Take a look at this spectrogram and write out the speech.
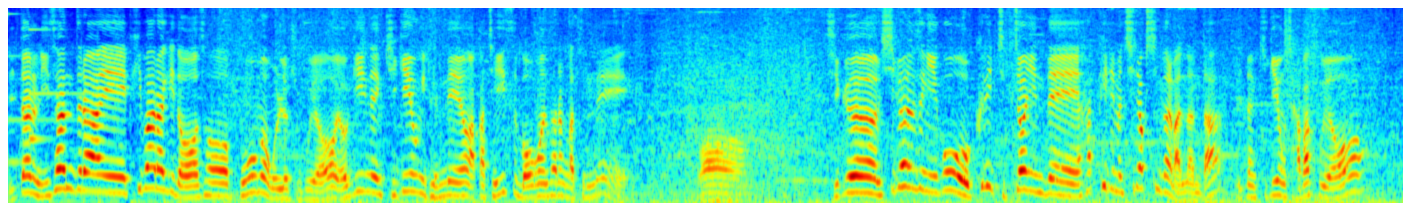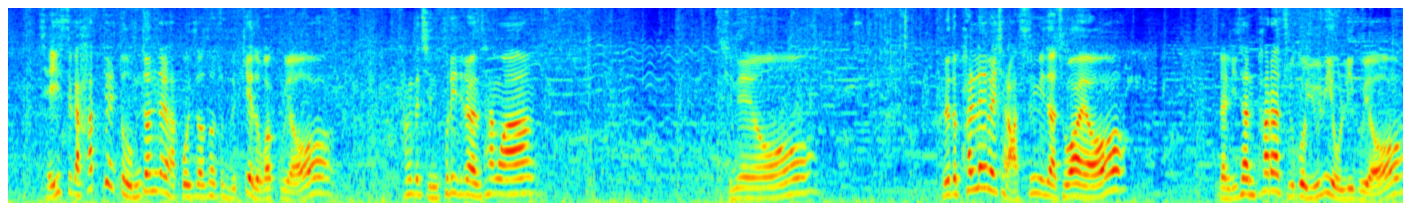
일단은 리산드라에 피바라기 넣어서 보호막 올려주고요. 여기는 기계용이 됐네요. 아까 제이스 먹어간 사람 같은데 와 지금 10연승이고 크립 직전인데 하필이면 치력신가를 만난다? 일단 기계용 잡았고요. 제이스가 하필 또 음전자를 갖고 있어서 좀 늦게 녹았고요. 상대 진프리드라는 상황 지네요. 그래도 8레벨 잘 왔습니다. 좋아요. 일단 리산 팔아주고 유미 올리고요.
